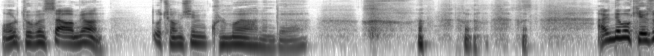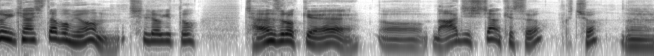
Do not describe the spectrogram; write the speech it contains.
오늘 두 분 싸우면 또 점심 굶어야 하는데. 아니 근데 뭐 계속 이렇게 하시다 보면 실력이 또 자연스럽게 어 나아지시지 않겠어요? 그렇죠? 네.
